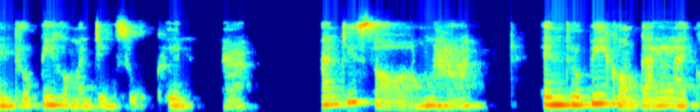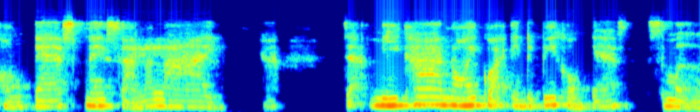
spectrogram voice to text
entropy ของมันจึงสูงขึ้นนะอันที่สองนะคะ entropy ของการละลายของแก๊สในสารละลายนะจะมีค่าน้อยกว่า entropy ของแก๊สเสมอ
